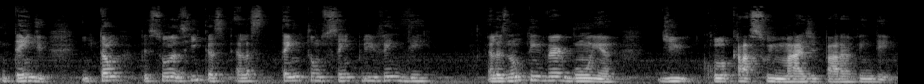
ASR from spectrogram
Entende? Então, pessoas ricas, elas tentam sempre vender. Elas não têm vergonha de colocar a sua imagem para vender.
